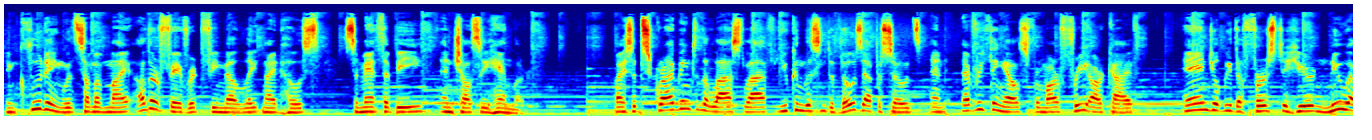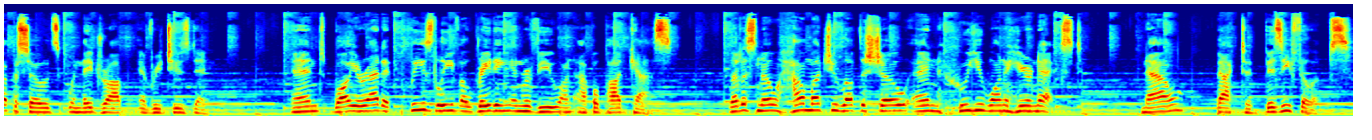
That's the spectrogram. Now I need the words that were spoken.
including with some of my other favorite female late night hosts, Samantha Bee and Chelsea Handler. By subscribing to The Last Laugh, you can listen to those episodes and everything else from our free archive, and you'll be the first to hear new episodes when they drop every Tuesday. And while you're at it, please leave a rating and review on Apple Podcasts. Let us know how much you love the show and who you want to hear next. Now, back to Busy Philipps.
